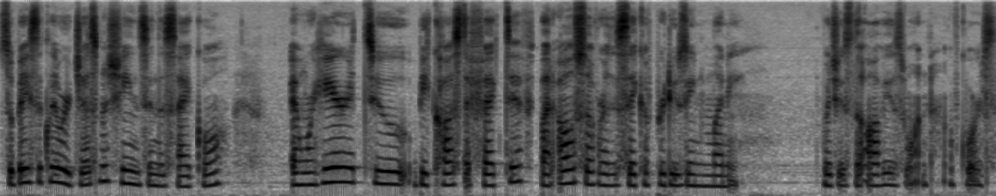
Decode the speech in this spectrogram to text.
So basically, we're just machines in the cycle, and we're here to be cost effective, but also for the sake of producing money, which is the obvious one, of course.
